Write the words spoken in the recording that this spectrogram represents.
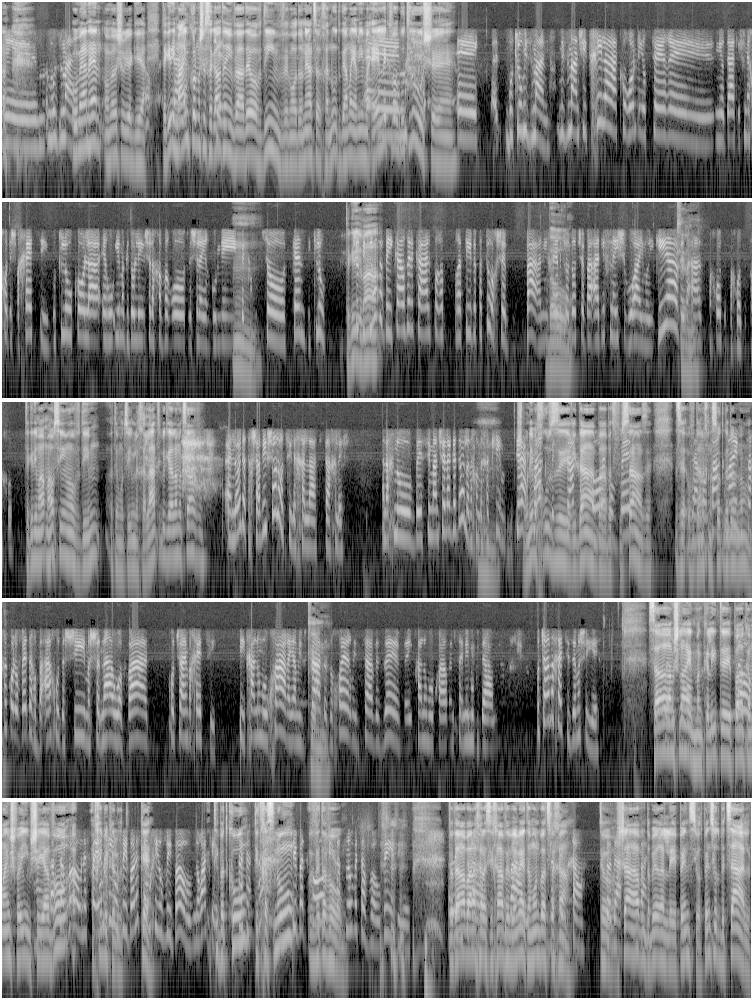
אמ, מוזמן. הוא מהנהן, אומר שהוא יגיע. תגידי, מה עם כל מה שסגרתם כן. עם ועדי העובדים ומועדוני הצרכנות? גם הימים האלה כבר אמ, בוטלו? אה, בוטלו מזמן. מזמן. שהתחילה הקורונה יותר, אה, אני יודעת, לפני חודש וחצי, בוטלו כל האירועים הגדולים של החברות ושל הארגונים, וקבוצות, כן, ביטלו. תגידי, מה... ביטלו, ובעיקר זה לקהל פרטי ופתוח, בא, אני חייבת להודות שבא עד לפני שבועיים הוא הגיע, כן. ומאז פחות ופחות ופחות. תגידי, מה, מה עושים עם העובדים? אתם מוציאים לחל"ת בגלל המצב? אני לא יודעת, עכשיו אי אפשר להוציא לחל"ת, תכלס. אנחנו בסימן שאלה גדול, אנחנו mm. מחכים. 80 אחוז ירידה בתפוסה, זה, זה אובדן הכנסות גדול מאוד. בסך הכל עובד ארבעה חודשים, השנה הוא עבד חודשיים וחצי. כי התחלנו מאוחר, היה מבצע, כן. אתה זוכר, מבצע וזה, והתחלנו מאוחר ומסיימים מוקדם. חודשיים וחצי, זה מה שיהיה. שרה רמשליין, מנכ"לית אה, פארק המים שפיים, שיעבור הכי בקלות. בואו נסיים חיובי, בואו נסיים כן. חיובי, בואו, נורא כיף. תיבדקו, תתחסנו ותבואו. תתחסנו ותבואו, בדיוק. תודה רבה לך על השיחה, ובאמת, המון בהצלחה. טוב. עכשיו נדבר על אה, פנסיות, פנסיות בצה"ל.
